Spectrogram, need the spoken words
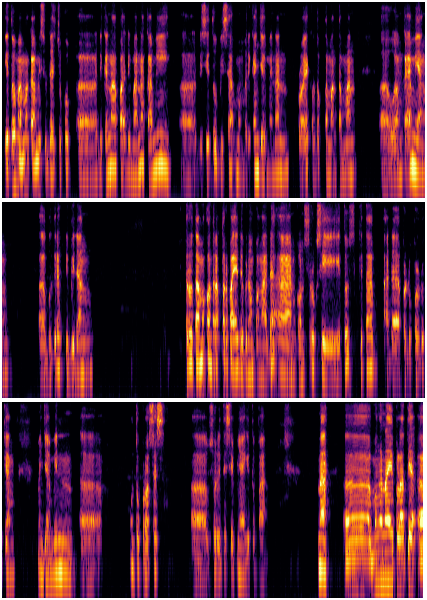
itu memang kami sudah cukup uh, dikenal Pak, di mana kami uh, di situ bisa memberikan jaminan proyek untuk teman-teman uh, UMKM yang uh, bergerak di bidang terutama kontraktor Pak ya di bidang pengadaan, konstruksi itu kita ada produk-produk yang menjamin uh, untuk proses uh, surety SIP-nya gitu Pak. Nah, e, mengenai pelatihan e,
